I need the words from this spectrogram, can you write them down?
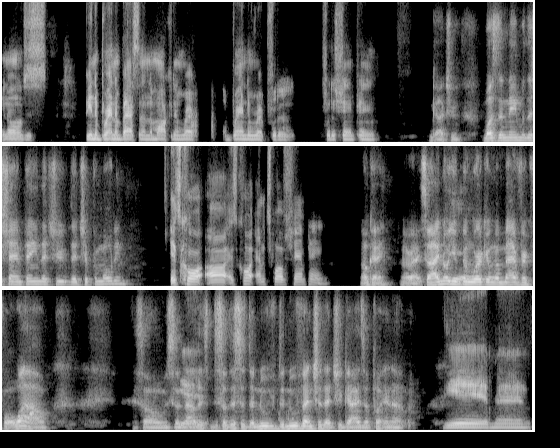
you know just being a brand ambassador and the marketing rep, a branding rep for the for the champagne. Got you. What's the name of the champagne that you that you're promoting? It's called uh it's called M12 Champagne. Okay. All right. So I know you've yeah. been working with Maverick for a while. So so yeah. now this so this is the new the new venture that you guys are putting up. Yeah, man.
